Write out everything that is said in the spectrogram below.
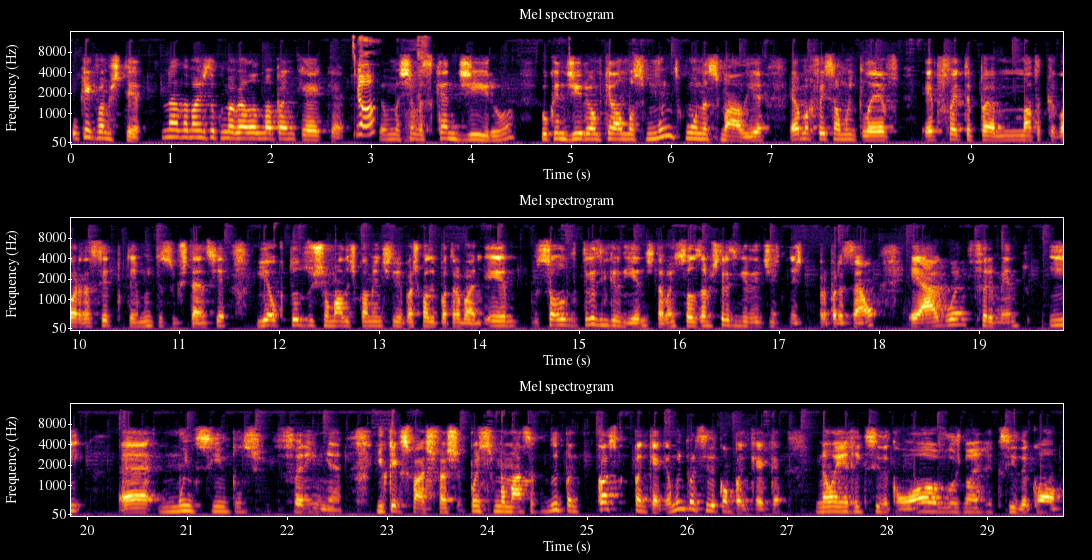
O que é que vamos ter? Nada mais do que uma bela de uma panqueca. Oh. Uma chama-se canjiro. O canjiro é um pequeno almoço muito comum na Somália. É uma refeição muito leve. É perfeita para malta que acorda cedo porque tem muita substância e é o que todos os somálios comem antes de para a escola e para o trabalho. É só de três ingredientes, está bem? Só usamos três ingredientes nesta preparação. É água, fermento e ah, muito simples, farinha. E o que é que se faz? faz Põe-se uma massa de pan... quase que panqueca, muito parecida com panqueca, não é enriquecida com ovos, não é enriquecida com,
